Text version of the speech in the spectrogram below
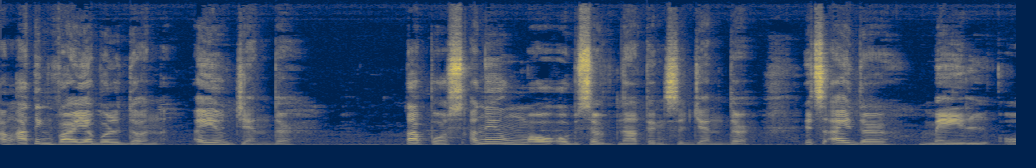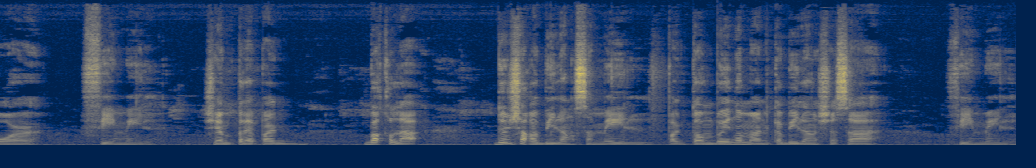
ang ating variable doon ay yung gender. Tapos, ano yung ma-observe natin sa gender? It's either male or female. Siyempre, pag bakla, doon siya kabilang sa male. Pag tomboy naman, kabilang siya sa female.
